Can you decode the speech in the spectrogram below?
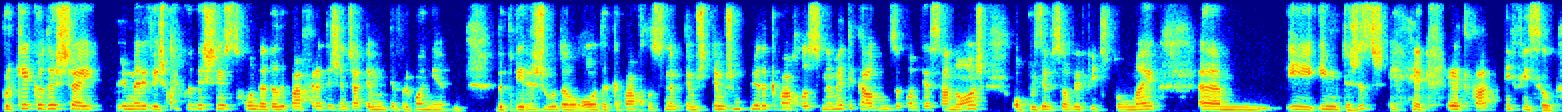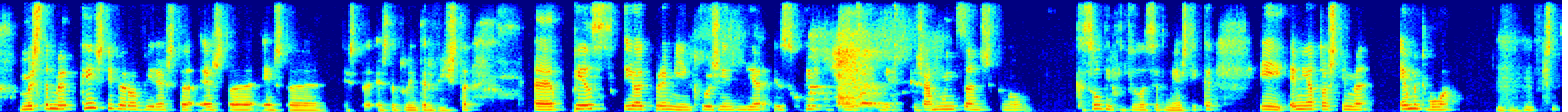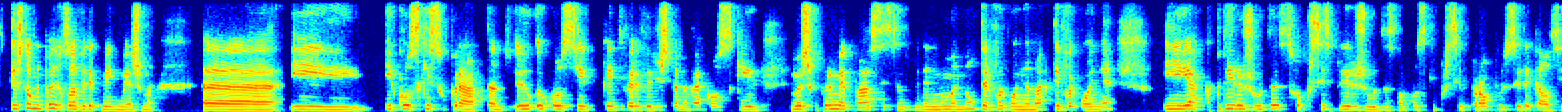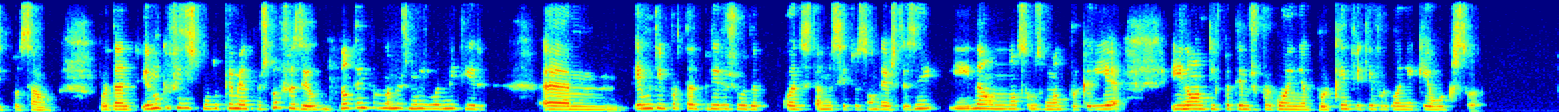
Porque é que eu deixei a primeira vez? Porque é que eu deixei a segunda? Dali para a frente a gente já tem muita vergonha de pedir ajuda ou de acabar o relacionamento. Temos, temos muito medo de acabar o relacionamento e que algo nos aconteça a nós, ou por exemplo, se houver filhos pelo meio, um, e, e, muitas vezes é, é, de facto difícil. Mas também, quem estiver a ouvir esta, esta, esta, esta, esta tua entrevista, Uh, pense e olhe para mim, que hoje em dia eu sou livre de violência doméstica, já há muitos anos que, não, que sou livre de violência doméstica e a minha autoestima é muito boa. Eu estou muito bem resolvida comigo mesma uh, e, e consegui superar. Portanto, eu, eu, consigo, quem tiver a ver isto também vai conseguir, mas o primeiro passo é, sem dúvida nenhuma, não ter vergonha, não há que ter vergonha e há que pedir ajuda se for preciso pedir ajuda, se não conseguir por si próprio sair daquela situação. Portanto, eu nunca fiz isto publicamente, mas estou a fazê-lo, não tenho problemas nenhum de admitir. Um, é muito importante pedir ajuda quando se está numa situação destas e, e, não, não somos um monte de porcaria e não há motivo para termos vergonha, porque quem devia ter vergonha é que é o agressor.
